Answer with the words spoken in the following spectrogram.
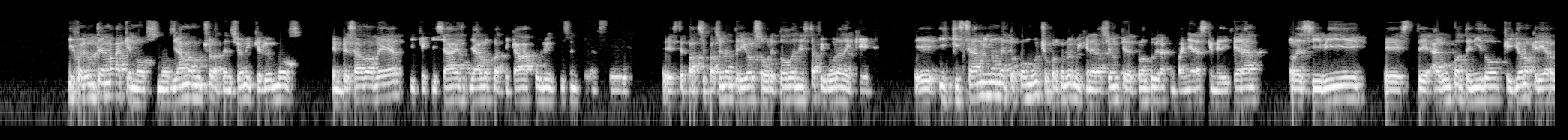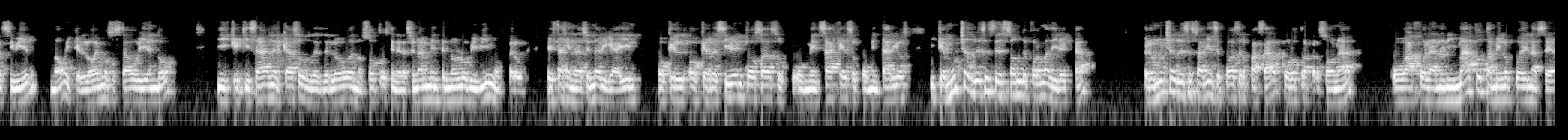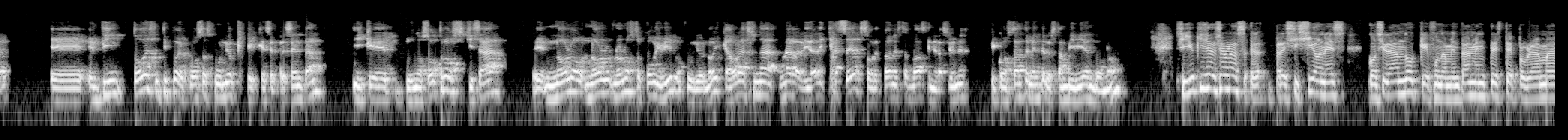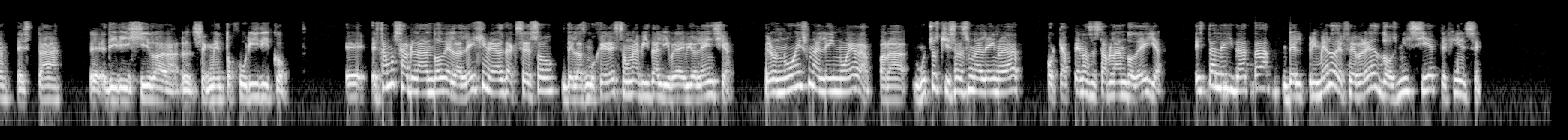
Híjole, un tema que nos, llama mucho la atención y que lo hemos empezado a ver y que quizá ya lo platicaba Julio incluso en su este, participación anterior, sobre todo en esta figura de que eh, y quizá a mí no me tocó mucho, por ejemplo, en mi generación, que de pronto hubiera compañeras que me dijeran, recibí este, algún contenido que yo no quería recibir, ¿no? Y que lo hemos estado viendo y que quizá en el caso, desde luego, de nosotros generacionalmente no lo vivimos, pero esta generación de Abigail o que, o que reciben cosas o, mensajes o comentarios y que muchas veces son de forma directa, pero muchas veces alguien se puede hacer pasar por otra persona o bajo el anonimato también lo pueden hacer. Eh, en fin, todo este tipo de cosas, Julio, que, que se presentan y que pues, nosotros quizá eh, no, lo, no, no nos tocó vivirlo, Julio, ¿no? Y que ahora es una, una realidad y qué hacer, sobre todo en estas nuevas generaciones que constantemente lo están viviendo, ¿no? Si yo quisiera hacer unas eh, precisiones, considerando que fundamentalmente este programa está eh, dirigido al segmento jurídico. Eh, estamos hablando de la Ley General de Acceso de las Mujeres a una vida libre de violencia, pero no es una ley nueva. Para muchos quizás es una ley nueva porque apenas está hablando de ella. Esta ley data del primero de febrero de 2007, fíjense.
